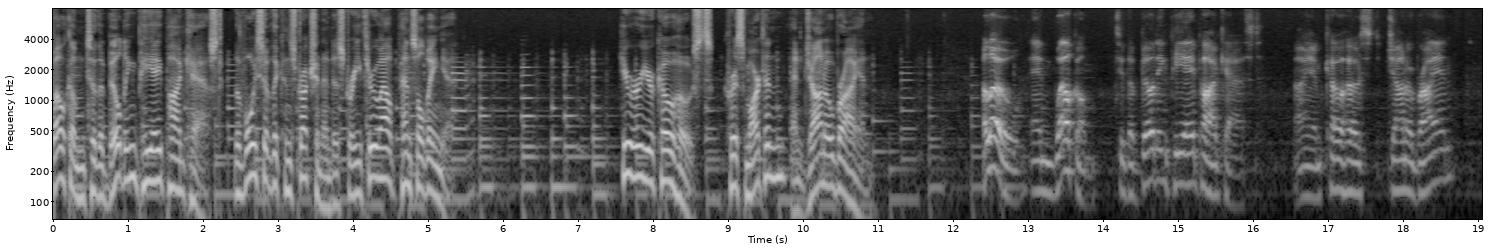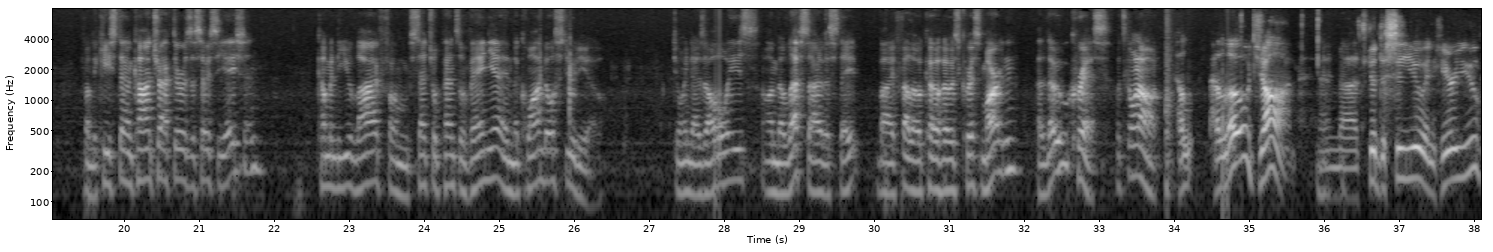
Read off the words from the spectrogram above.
Welcome to the Building PA Podcast, the voice of the construction industry throughout Pennsylvania. Here are your co hosts, Chris Martin and John O'Brien. Hello, and welcome to the Building PA Podcast. I am co host John O'Brien from the Keystone Contractors Association, coming to you live from central Pennsylvania in the Quandl studio joined as always on the left side of the state by fellow co-host Chris Martin. Hello, Chris. What's going on? Hello, John. And uh, it's good to see you and hear you.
